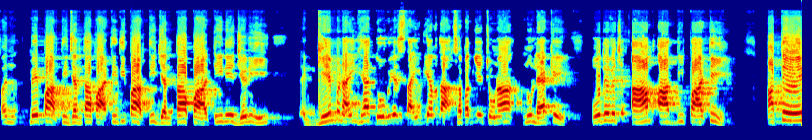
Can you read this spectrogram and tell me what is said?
ਪੰ- ਇਹ ਭਾਰਤੀ ਜਨਤਾ ਪਾਰਟੀ ਦੀ। ਭਾਰਤੀ ਜਨਤਾ ਪਾਰਟੀ ਨੇ ਜਿਹੜੀ ਗੇਮ ਬਣਾਈ ਹੈ 2027 ਦੀਆਂ ਵਿਧਾਨ ਸਭਾ ਦੀਆਂ ਚੋਣਾਂ ਨੂੰ ਲੈ ਕੇ, ਉਹਦੇ ਵਿੱਚ ਆਮ ਆਦਮੀ ਪਾਰਟੀ ਅਤੇ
